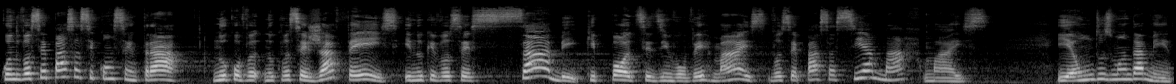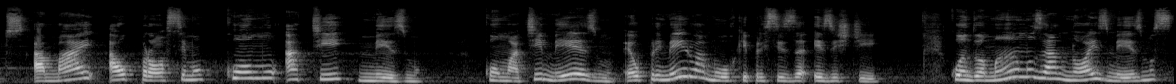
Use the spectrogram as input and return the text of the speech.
Quando você passa a se concentrar no, no que você já fez e no que você sabe que pode se desenvolver mais, você passa a se amar mais. E é um dos mandamentos: amai ao próximo como a ti mesmo. Como a ti mesmo é o primeiro amor que precisa existir. Quando amamos a nós mesmos,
